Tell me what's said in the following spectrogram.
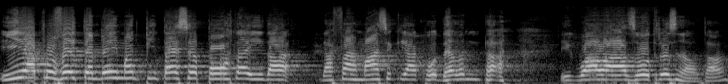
E aproveito também e mando pintar essa porta aí da, da farmácia, que a cor dela não está igual às outras não, tá?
